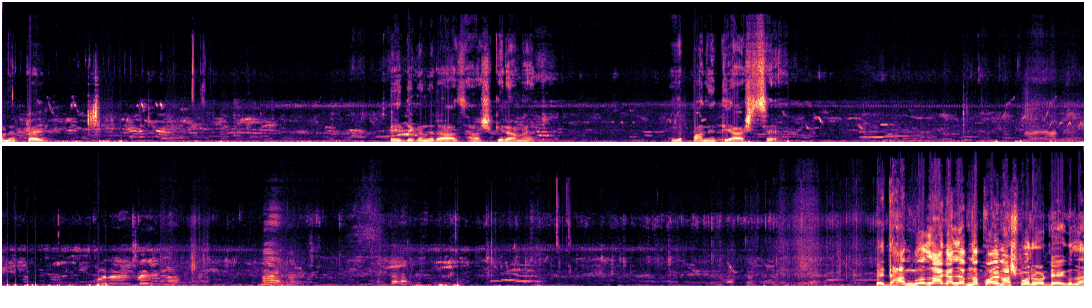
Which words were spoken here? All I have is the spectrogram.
অনেকটাই। এই দেখেন রাজহাঁস গ্রামের, এই যে পানিতে আসছে। এই ধানগুলো লাগালে আপনার কয় মাস পরে ওঠে এগুলা?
